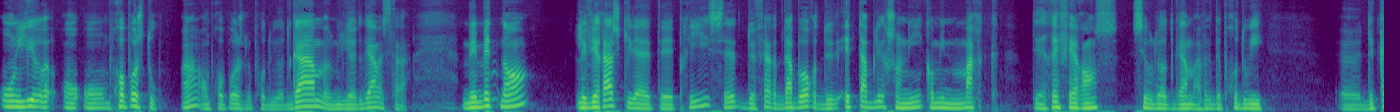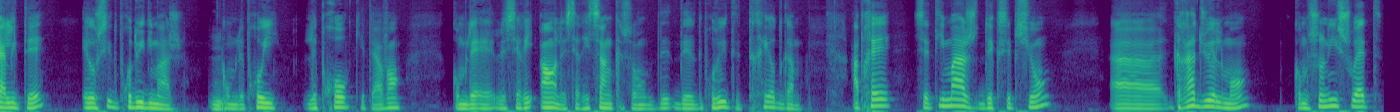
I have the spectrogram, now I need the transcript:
on, livre, on, propose tout. Hein. On propose le produit haut de gamme, le milieu de gamme, etc. Mais maintenant, le virage qui a été pris, c'est de faire d'abord, d'établir Sony comme une marque de référence sur le haut de gamme avec des produits euh, de qualité et aussi de produits d'image, mm. comme les Pro, les Pro qui étaient avant, comme les, séries 1, les séries 5, sont des, produits de très haute gamme. Après, cette image d'exception, euh, graduellement, comme Sony souhaite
